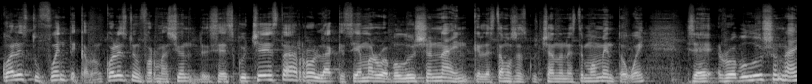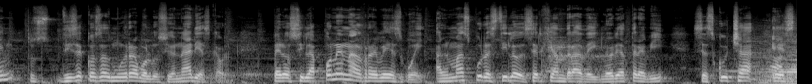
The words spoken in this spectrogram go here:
¿Cuál es tu fuente, cabrón? ¿Cuál es tu información? Le Dice, escuché esta rola que se llama Revolution 9, que la estamos escuchando en este momento, güey. Dice, Revolution 9, pues dice cosas muy revolucionarias, cabrón. Pero si la ponen al revés, güey, al más puro estilo de Sergio Andrade y Gloria Trevi, se escucha esto.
